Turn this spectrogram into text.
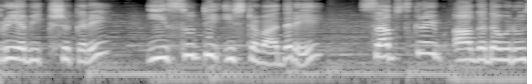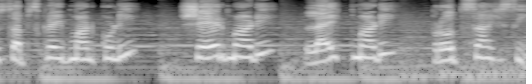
ಪ್ರಿಯ ವೀಕ್ಷಕರೇ, ಈ ಸುದ್ದಿ ಇಷ್ಟವಾದರೆ ಸಬ್ಸ್ಕ್ರೈಬ್ ಆಗದವರು ಸಬ್ಸ್ಕ್ರೈಬ್ ಮಾಡ್ಕೊಳ್ಳಿ. ಶೇರ್ ಮಾಡಿ ಲೈಕ್ ಮಾಡಿ ಪ್ರೋತ್ಸಾಹಿಸಿ.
